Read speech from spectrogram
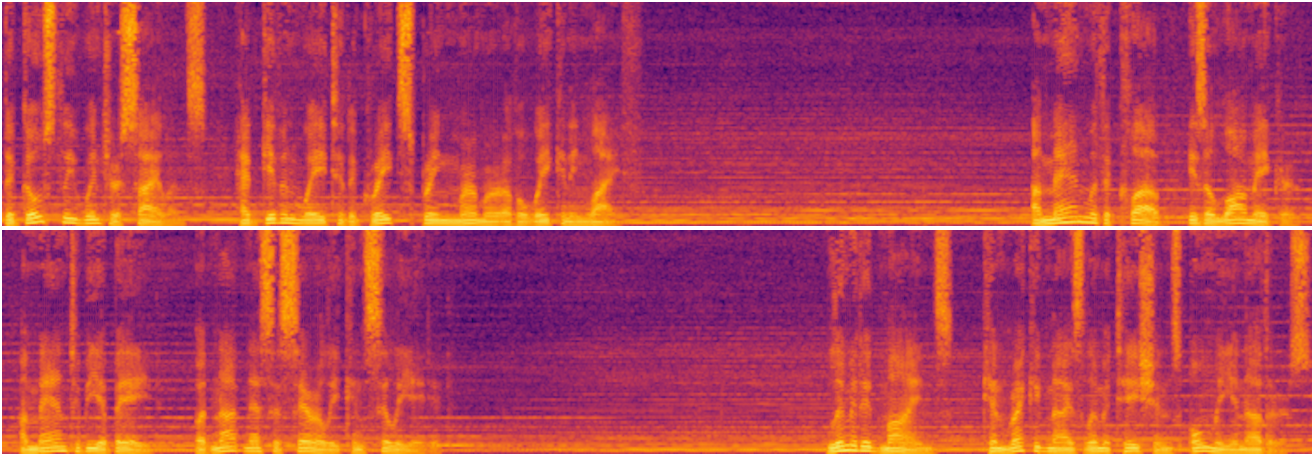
The ghostly winter silence, had given way to the great spring murmur of awakening life. A man with a club, is a lawmaker, a man to be obeyed, but not necessarily conciliated. Limited minds, can recognize limitations only in others.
